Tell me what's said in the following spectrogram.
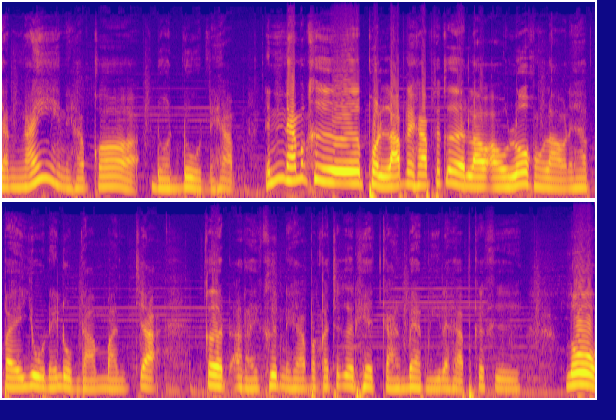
ยังไงนะครับก็โดนดูดนะครับและนี่นะมันคือผลลัพธ์นะครับ ถ้าเกิดเราเอาโลกของเรานะครับ ไปอยู่ในหลุมดำมันจะเกิดอะไรขึ้นนะครับ มันก็จะเกิดเหตุการณ์แบบนี้แหละครับ ก็คือ โลก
